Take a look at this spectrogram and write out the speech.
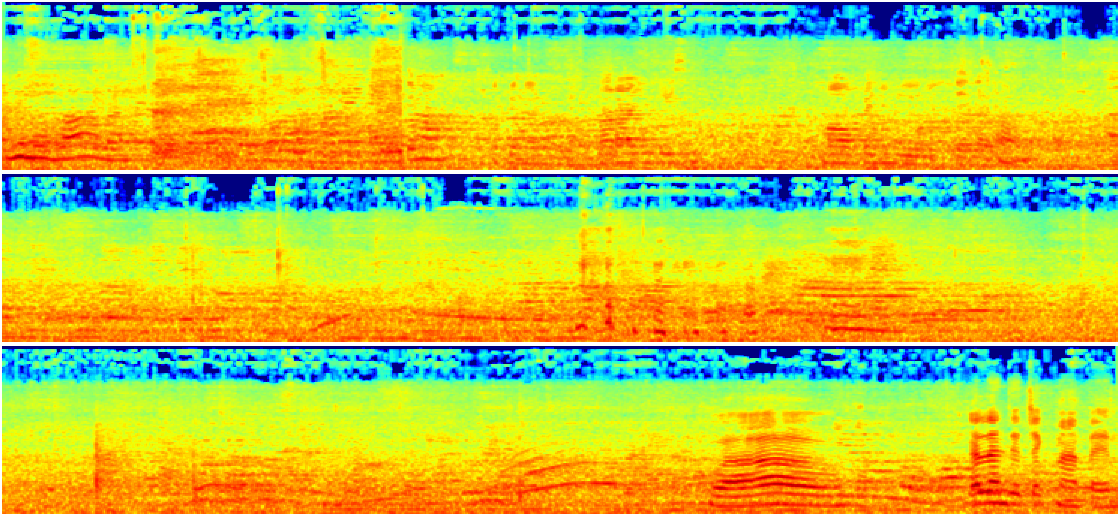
Hindi mo ba? Ito ma'am, sa para yung case ma-open yung unit nila. Wow. Kailan check natin?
